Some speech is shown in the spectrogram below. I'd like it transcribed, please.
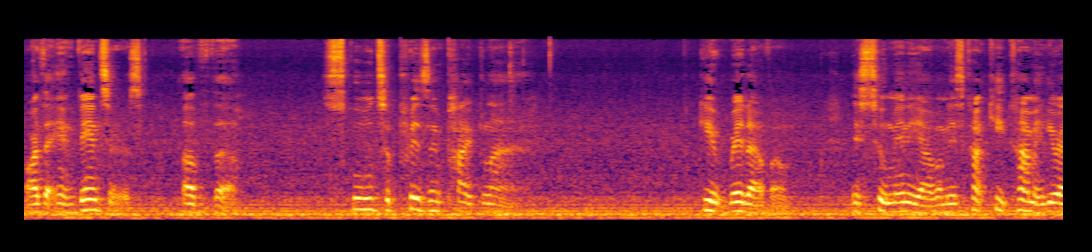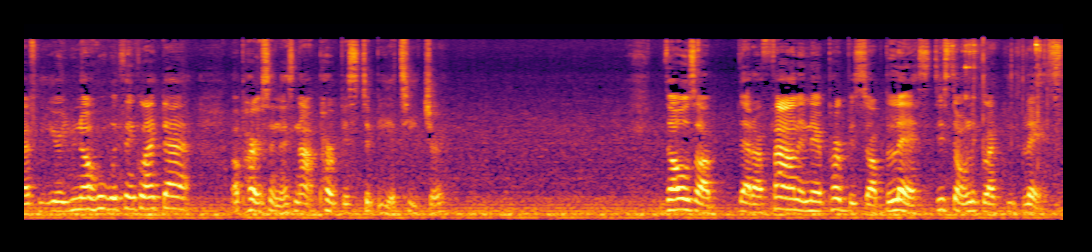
are the inventors of the school to prison pipeline get rid of them. There's too many of them. It's keep coming year after year. You know who would think like that? A person that's not purposed to be a teacher. Those are that are found in their purpose are blessed. This don't look like you blessed.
